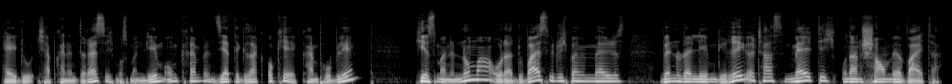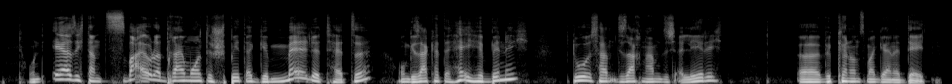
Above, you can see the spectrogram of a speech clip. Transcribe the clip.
hey du, ich habe kein Interesse, ich muss mein Leben umkrempeln. Sie hätte gesagt, okay, kein Problem, hier ist meine Nummer oder du weißt, wie du dich bei mir meldest. Wenn du dein Leben geregelt hast, melde dich und dann schauen wir weiter. Und er sich dann zwei oder drei Monate später gemeldet hätte und gesagt hätte, hey, hier bin ich, du, haben, die Sachen haben sich erledigt, äh, wir können uns mal gerne daten.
